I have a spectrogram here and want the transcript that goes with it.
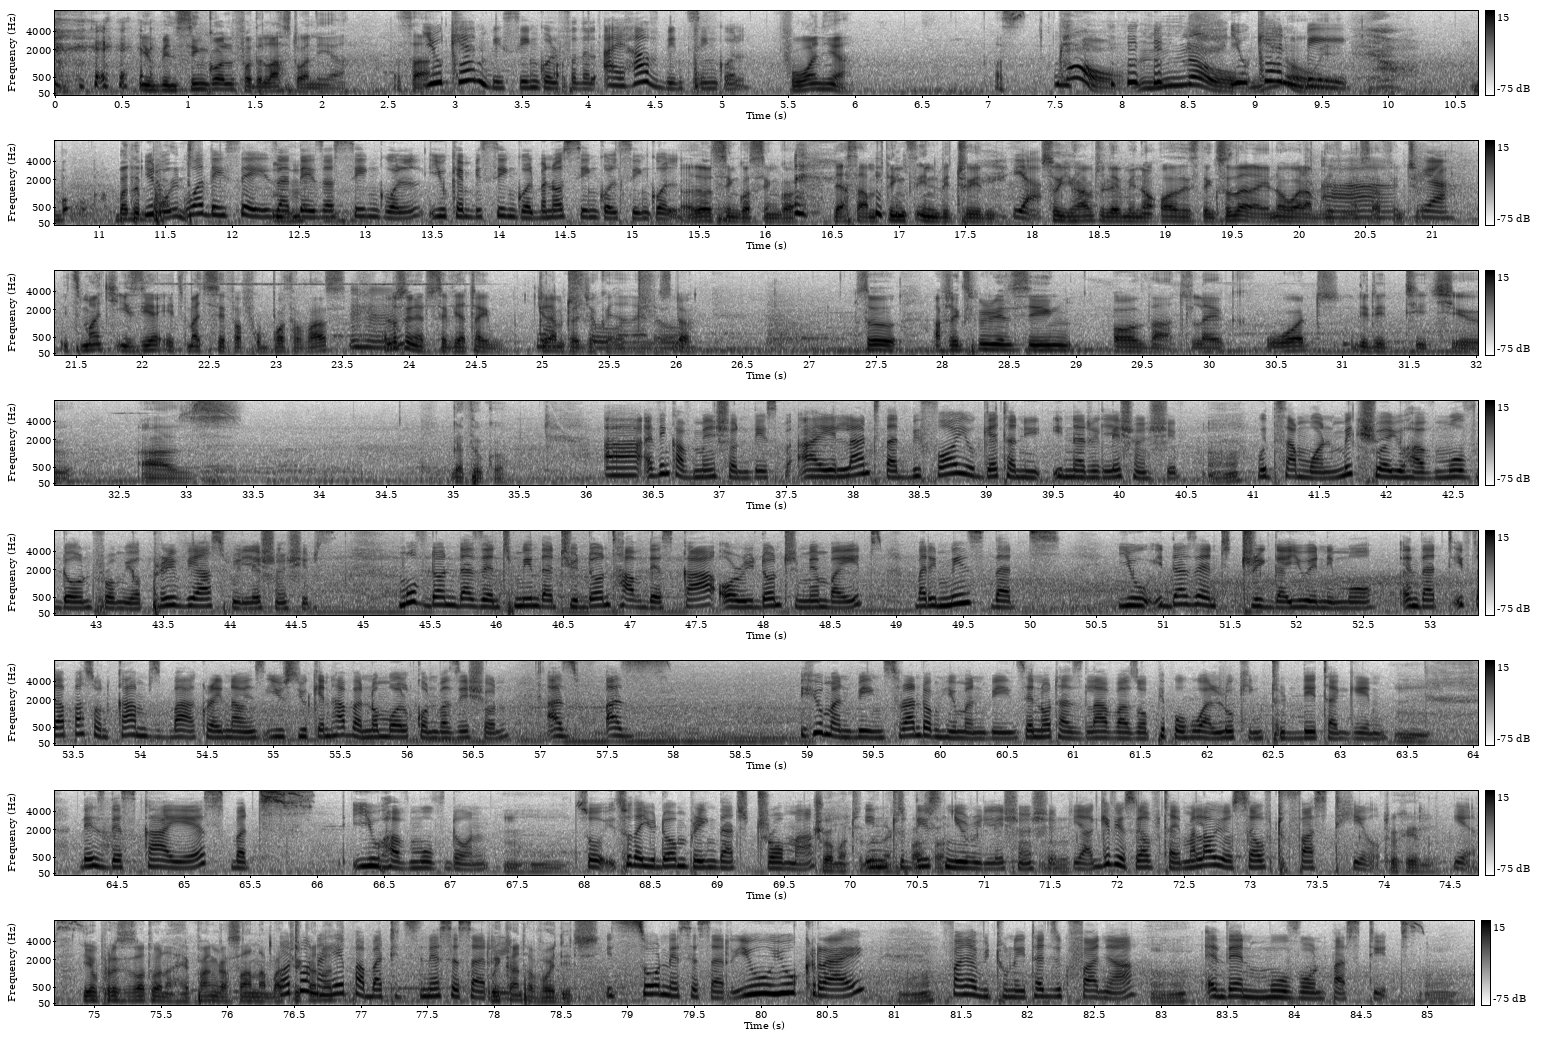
you've been single for the last one year. That's You can be single for the. I have been single. for one year. That's, no, no. You can no be. But, but the You point. Mm-hmm. what they say is that there's a single. You can be single, but not single single. Uh, those single, single. there are some things in between. Yeah. So you have to let me know all these things so that I know what I'm getting myself Ah, into. yeah. It's much easier. It's much safer for both of us. And also, you have to save your time. Kila Yeah, mtu ajue true, kwenye anaenda, true. So after experiencing all that, like, what did it teach you as Gathuku? Uh, I think I've mentioned this, but I learned that before you get an, in a relationship Uh-huh. with someone, make sure you have moved on from your previous relationships. Moved on doesn't mean that you don't have the scar or you don't remember it, but it means that you it doesn't trigger you anymore, and that if that person comes back right now, you you can have a normal conversation as as human beings, random human beings, and not as lovers or people who are looking to date again there's the scar yes but you have moved on so so that you don't bring that trauma, Mm-hmm. Trauma to into this person. new relationship yeah give yourself time allow yourself to first heal To heal. yes Hiyo process watu wanahepanga sana but watu wanahepa but it's necessary we can't avoid it. it's so necessary you, you cry mm-hmm. fanya vitu unahitaji kufanya mm-hmm. and then move on past it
